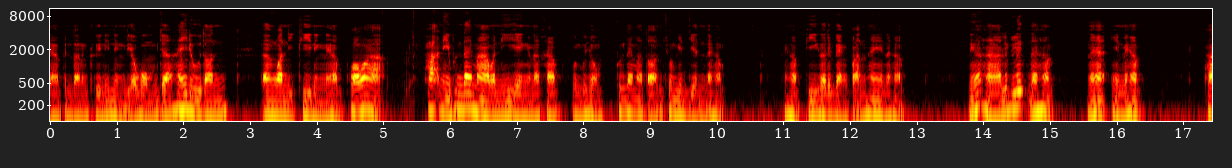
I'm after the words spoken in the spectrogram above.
นะเป็นตอนกลางคืนนิดหนึ่งเดี๋ยวผมจะให้ดูตอนกลางวันอีกทีหนึ่งนะครับ เพราะว่าพระนี่เพิ่งได้มาวันนี้เองนะครับ คุณผู้ชมเพิ่งได้มาตอนช่วงเย็นๆนะครับนะครับ พี่เขาได้แบ่งปันให้นะครับ เนื้อหาลึกๆนะครับนะฮะเห็นไหมครับ พระ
